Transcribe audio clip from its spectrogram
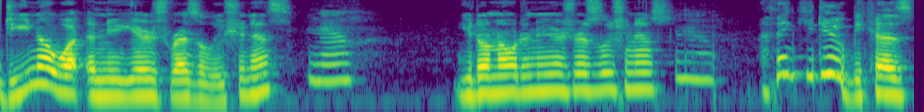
do you know what a New Year's resolution is? No, You don't know what a New Year's resolution is? no. I think you do because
